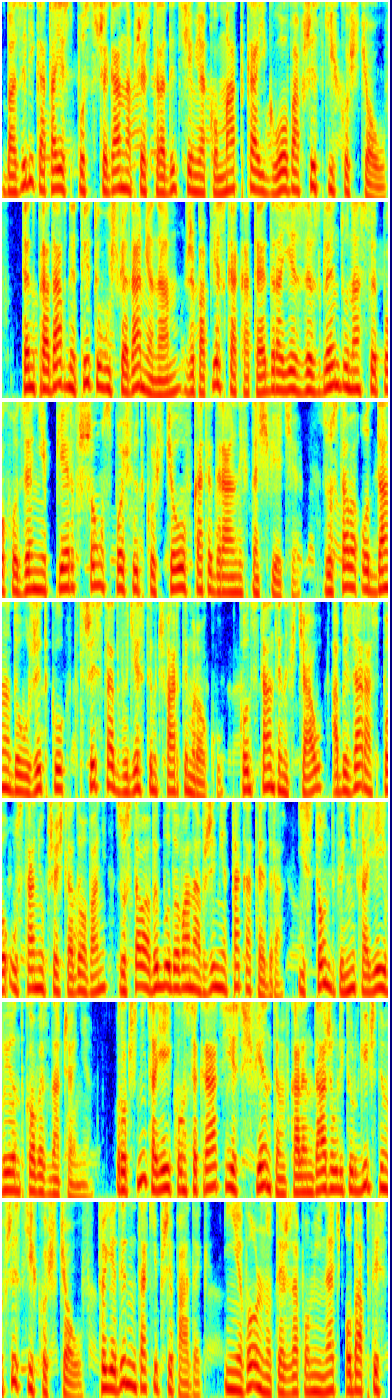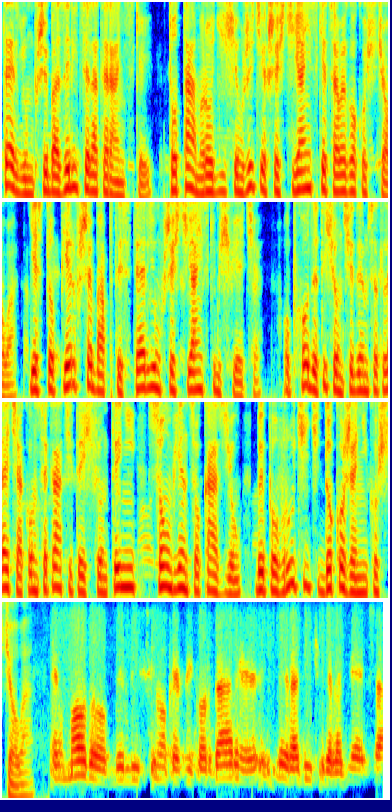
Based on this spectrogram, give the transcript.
Bazylika ta jest postrzegana przez tradycję jako matka i głowa wszystkich kościołów. Ten pradawny tytuł uświadamia nam, że papieska katedra jest ze względu na swe pochodzenie pierwszą spośród kościołów katedralnych na świecie. Została oddana do użytku w 324 roku. Konstantyn chciał, aby zaraz po ustaniu prześladowań została wybudowana w Rzymie ta katedra i stąd wynika jej wyjątkowe znaczenie. Rocznica jej konsekracji jest świętem w kalendarzu liturgicznym wszystkich kościołów. To jedyny taki przypadek. I nie wolno też zapominać o baptysterium przy Bazylice Laterańskiej. To tam rodzi się życie chrześcijańskie całego Kościoła. Jest to pierwsze baptysterium w chrześcijańskim świecie. Obchody 1700-lecia konsekracji tej świątyni są więc okazją, by powrócić do korzeni Kościoła. modo bellissimo per ricordare le radici della Chiesa.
